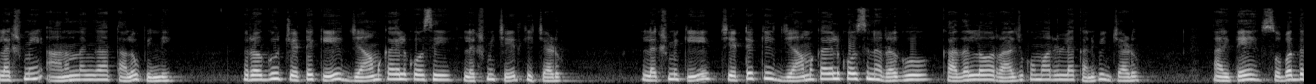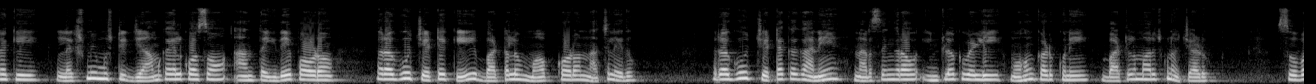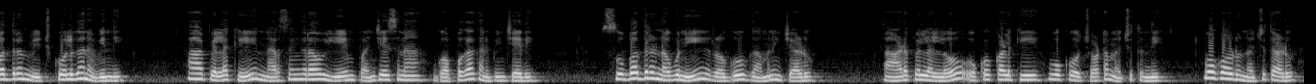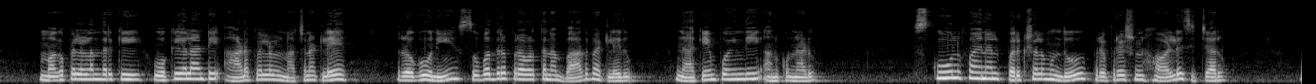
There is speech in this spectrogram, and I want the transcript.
లక్ష్మి ఆనందంగా తలూపింది. రఘు చెట్టెక్కి జామకాయలు కోసి లక్ష్మి చేతికిచ్చాడు. లక్ష్మికి చెట్టెక్కి జామకాయలు కోసిన రఘు కథల్లో రాజకుమారుల్లా కనిపించాడు. అయితే సుభద్రకి లక్ష్మి ముష్టి జామకాయల కోసం అంత ఇదే పోవడం రఘు చెట్టెక్కి బట్టలు మోపుకోవడం నచ్చలేదు. రఘు చిట్టకగానే నరసింగరావు ఇంట్లోకి వెళ్ళి మొహం కడుక్కుని బట్టలు మార్చుకుని వచ్చాడు. సుభద్ర మెచ్చుకోలుగా నవ్వింది. ఆ పిల్లకి నరసింగరావు ఏం పనిచేసినా గొప్పగా కనిపించేది. సుభద్ర నవ్వుని రఘు గమనించాడు. ఆడపిల్లల్లో ఒక్కొక్కళ్ళకి ఒక్కో చోట నచ్చుతుంది. ఒక్కోడు నచ్చుతాడు. మగపిల్లలందరికీ ఒకేలాంటి ఆడపిల్లలు నచ్చనట్లే రఘుని సుభద్ర ప్రవర్తన బాధపెట్టలేదు. నాకేం పోయింది అనుకున్నాడు. స్కూల్ ఫైనల్ పరీక్షల ముందు ప్రిపరేషన్ హాలిడేస్ ఇచ్చారు.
